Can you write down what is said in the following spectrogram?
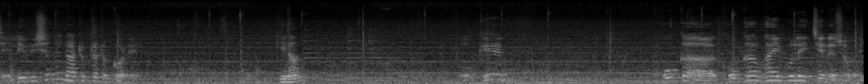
টেলিভিশনে নাটক টাটক করে। কি নাম? ওকে খোকা খোকা ভাই বলেই চেনে সবাই।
